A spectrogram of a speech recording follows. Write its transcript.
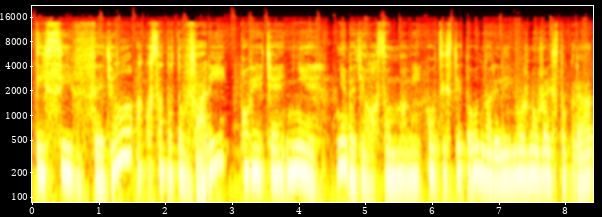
ty si vedela, ako sa toto varí? Poviete, nie, nevedela som, mami. Hoci ste to odvarili, možno už aj stokrát.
